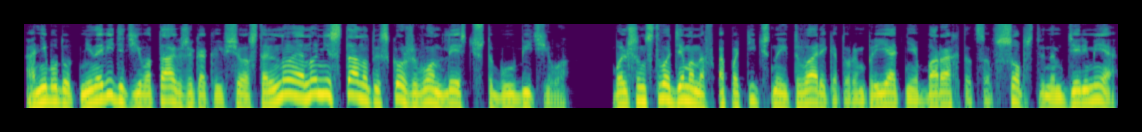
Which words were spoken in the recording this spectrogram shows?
Они будут ненавидеть его так же, как и все остальное, но не станут из кожи вон лезть, чтобы убить его. Большинство демонов — апатичные твари, которым приятнее барахтаться в собственном дерьме,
